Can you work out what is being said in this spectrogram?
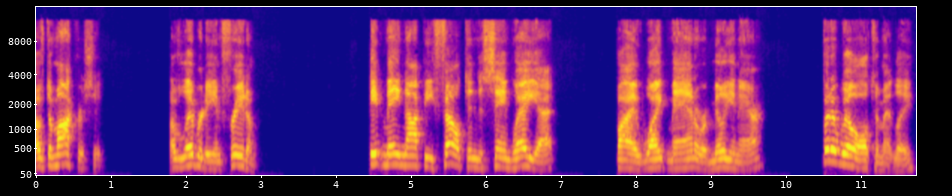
of democracy, of liberty and freedom. It may not be felt in the same way yet by a white man or a millionaire, but it will ultimately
